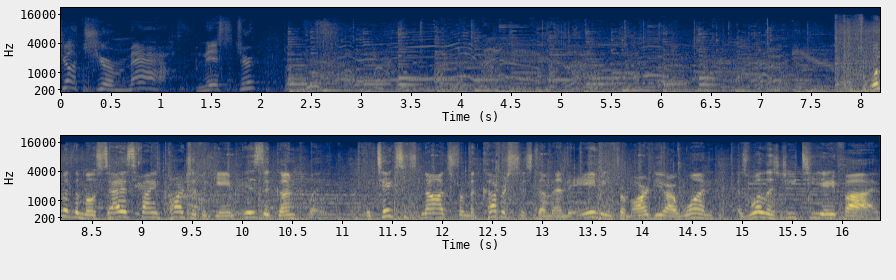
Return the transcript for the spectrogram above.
Shut your mouth, mister. One of the most satisfying parts of the game is the gunplay. It takes its nods from the cover system and the aiming from RDR1 as well as GTA 5.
